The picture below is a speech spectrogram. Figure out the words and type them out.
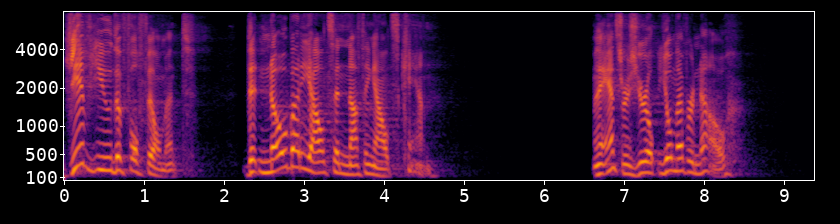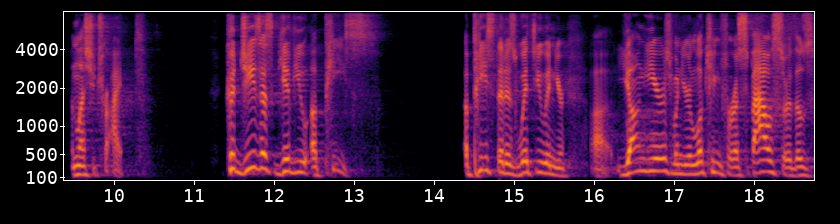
give you the fulfillment that nobody else and nothing else can? And the answer is you'll, you'll never know unless you try it. Could Jesus give you a peace? A peace that is with you in your uh, young years when you're looking for a spouse or those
